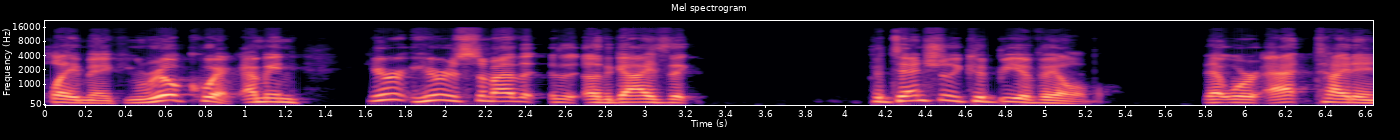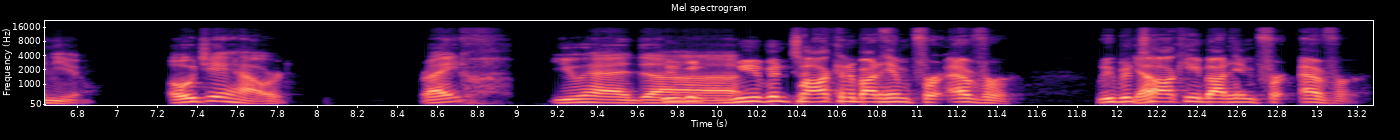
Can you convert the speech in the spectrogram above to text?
playmaking real quick. I mean, here here are some other of the guys that potentially could be available that were at tight end you. OJ Howard, right? You had We've been, uh, we've been talking about him forever. We've been Yep. talking about him forever.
